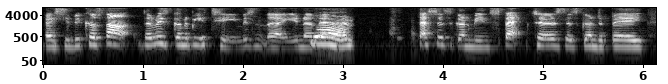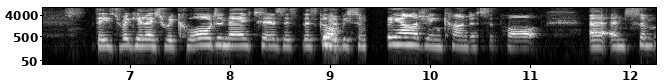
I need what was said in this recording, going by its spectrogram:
Tracy, because that there is going to be a team, isn't there? You know, yeah. Testers are going to be inspectors. There's going to be these regulatory coordinators. There's, there's going yeah. to be some triaging kind of support. Uh, and some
